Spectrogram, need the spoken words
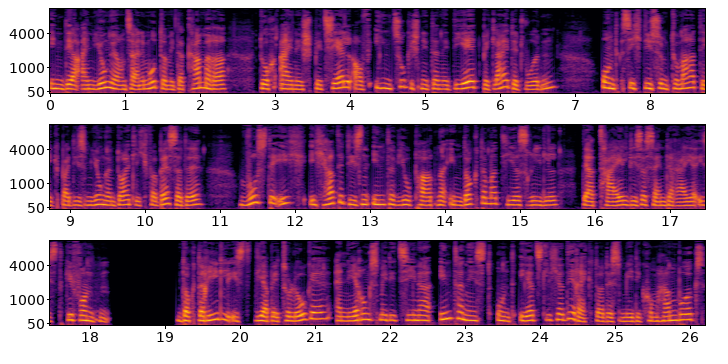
in der ein Junge und seine Mutter mit der Kamera durch eine speziell auf ihn zugeschnittene Diät begleitet wurden und sich die Symptomatik bei diesem Jungen deutlich verbesserte, wusste ich, ich hatte diesen Interviewpartner in Dr. Matthias Riedl, der Teil dieser Sendereihe ist, gefunden. Dr. Riedl ist Diabetologe, Ernährungsmediziner, Internist und ärztlicher Direktor des Medikum Hamburgs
